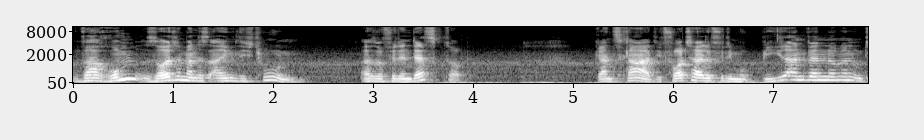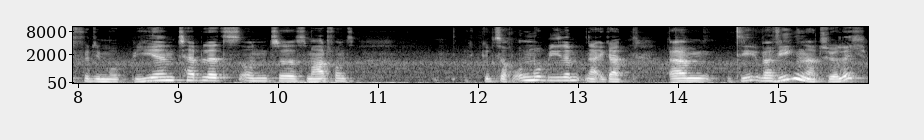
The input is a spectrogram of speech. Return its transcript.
warum sollte man das eigentlich tun? Also für den Desktop. Ganz klar, die Vorteile für die Mobilanwendungen und für die mobilen Tablets und äh, Smartphones, gibt es auch unmobile, na egal, ähm, die überwiegen natürlich,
